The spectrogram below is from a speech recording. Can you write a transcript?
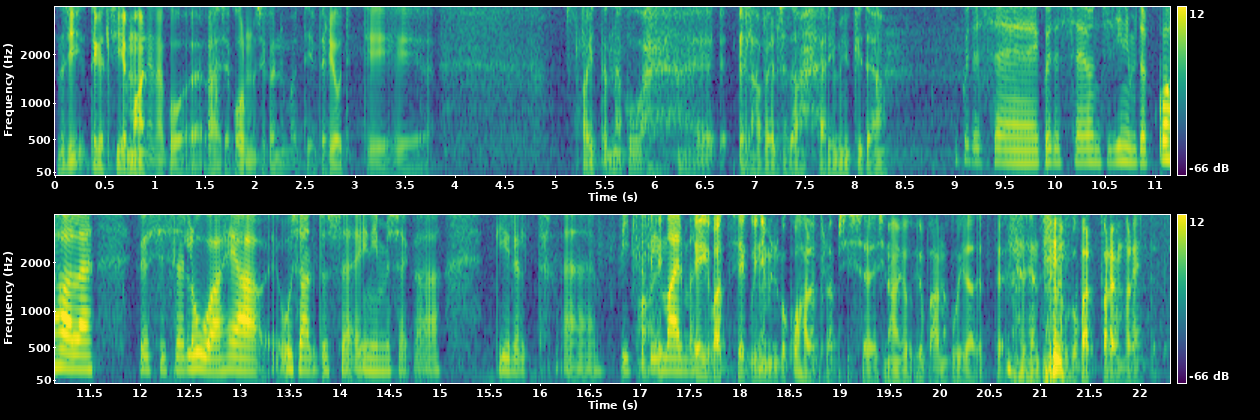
no sii-, tegelikult siiamaani nagu vähese koormusega niimoodi periooditi äh, aitan nagu eh, LHV-l seda ärimüüki teha. kuidas see, kuidas see on siis, inimene tuleb kohale, kuidas siis luua hea usaldus inimesega kiirelt äh, B2B ah, maailmas? ei, vaata see, kui inimene juba kohale tuleb, siis eh, sina ju juba nagu võidad, et see on see nagu parem variant, et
